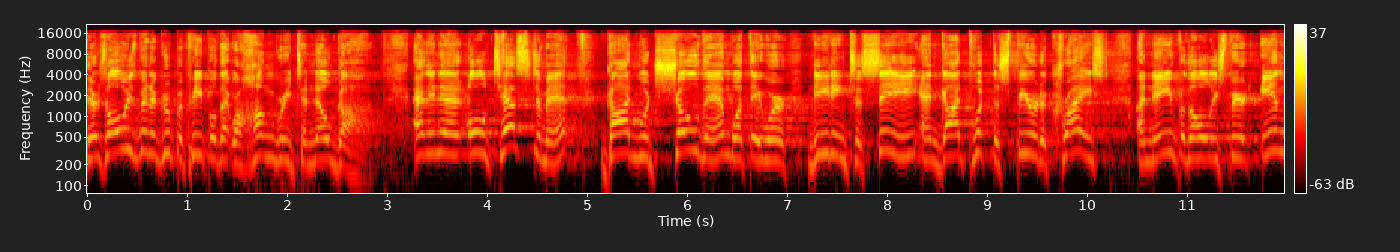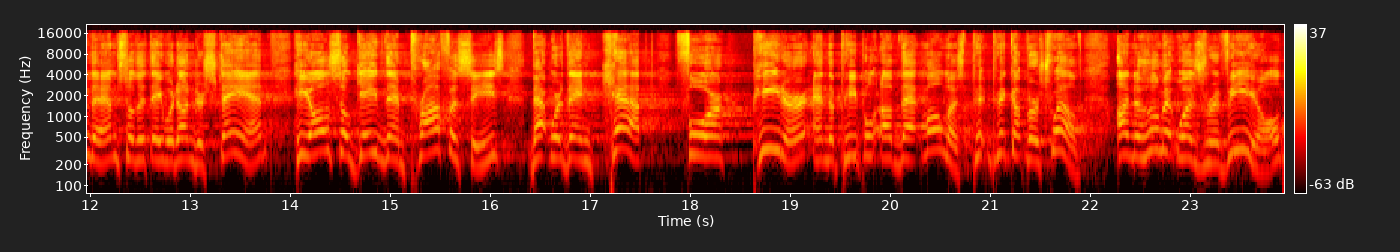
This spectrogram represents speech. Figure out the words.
There's always been a group of people that were hungry to know God. And in the Old Testament, God would show them what they were needing to see, and God put the Spirit of Christ, a name for the Holy Spirit, in them so that they would understand. He also gave them prophecies that were then kept for Peter and the people of that moment. P- pick up verse 12. Unto whom it was revealed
